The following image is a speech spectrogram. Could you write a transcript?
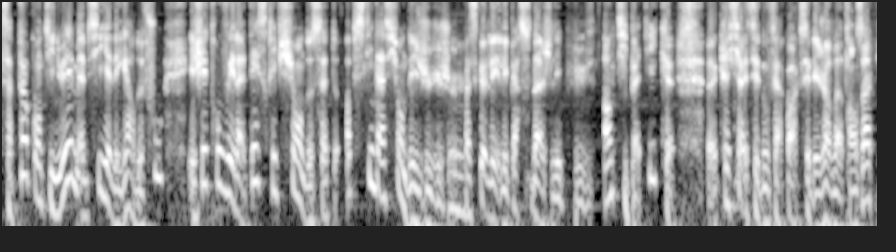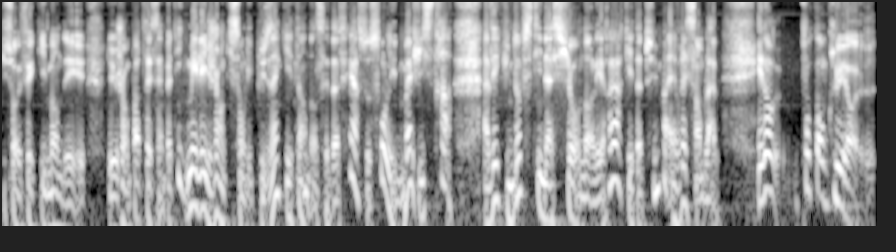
ça peut continuer, même s'il y a des garde-fous. Et j'ai trouvé la description de cette obstination des juges, mmh. parce que les, les, personnages les plus antipathiques, euh, Christian essaie de nous faire croire que c'est des gens de la Transat qui sont effectivement des, gens pas très sympathiques, mais les gens qui sont les plus inquiétants dans cette affaire, ce sont les magistrats, avec une obstination dans l'erreur qui est absolument invraisemblable. Et donc, pour conclure, euh,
